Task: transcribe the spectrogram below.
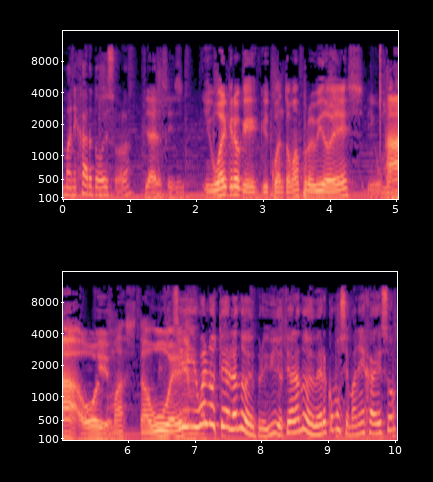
manejar todo eso, ¿verdad? Claro, sí, sí. Igual creo que, que cuanto más prohibido es, y más, Ah, obvio. más tabú es. Sí, igual no estoy hablando de prohibido, estoy hablando de ver cómo se maneja eso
